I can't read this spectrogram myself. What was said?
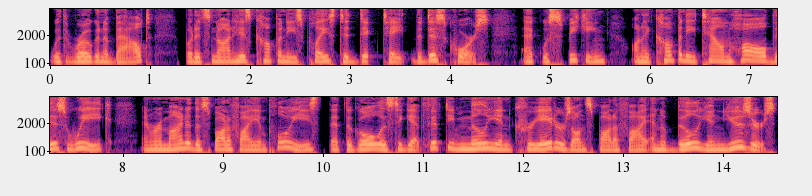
with Rogan about, but it's not his company's place to dictate the discourse. Ek was speaking on a company town hall this week and reminded the Spotify employees that the goal is to get 50 million creators on Spotify and a billion users.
